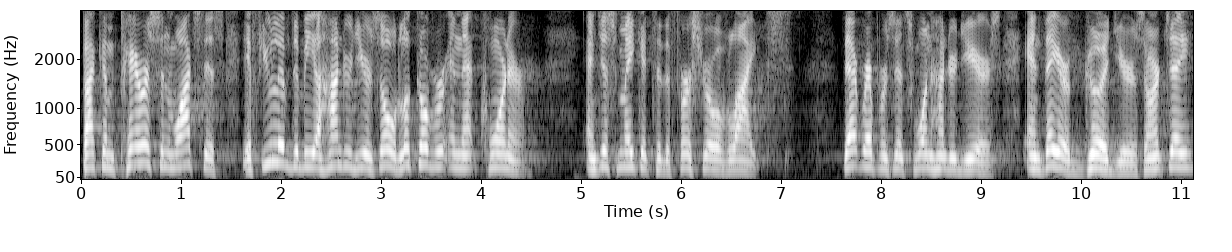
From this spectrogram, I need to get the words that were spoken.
By comparison, watch this. If you live to be 100 years old, look over in that corner and just make it to the first row of lights. That represents 100 years. And they are good years, aren't they?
